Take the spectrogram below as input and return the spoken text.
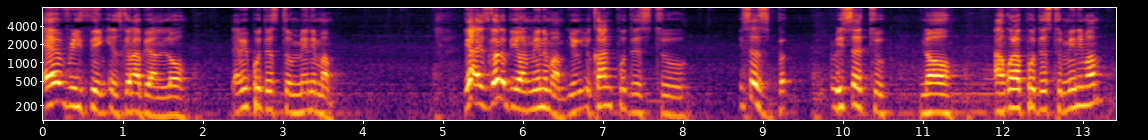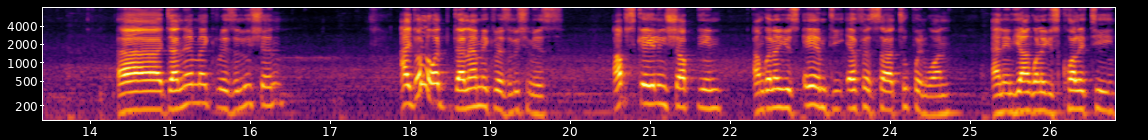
everything is gonna be on low. Let me put this to minimum. Yeah, it's to be on minimum. You, you can't put this to, it says reset to, no. I'm going to put this to minimum. Uh, dynamic resolution. I don't know what dynamic resolution is. Upscaling, sharpening. I'm going to use AMD FSR 2.1. And in here, I'm going to use quality.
